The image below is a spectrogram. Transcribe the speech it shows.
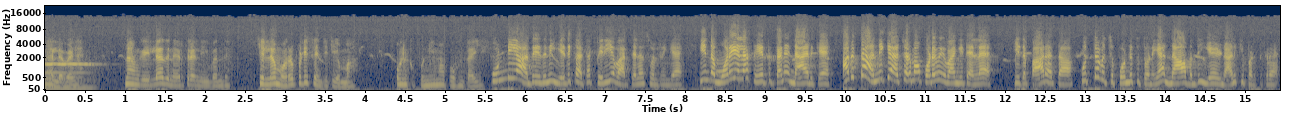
நல்ல வேளை. நாங்க இல்லாத நேரத்துல நீ வந்து எல்லாம் முறைப்படி செஞ்சிட்டியம்மா. உனக்கு புண்ணியமா போகும் தாய். புண்ணியம் அது இதுன்னு எதுக்காத்தா பெரிய வார்த்தை எல்லாம் சொல்றீங்க. இந்த முறையெல்லாம் சேர்த்து தானே நான் இருக்கேன். அதுக்கு தான் அன்னைக்கு அச்சரமா புடவை வாங்கிட்டேன்ல. இத பாராத்தா குத்த வச்ச பொண்ணுக்கு துணையா நான் வந்து ஏழு நாளைக்கு படுத்துக்கிறேன்.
